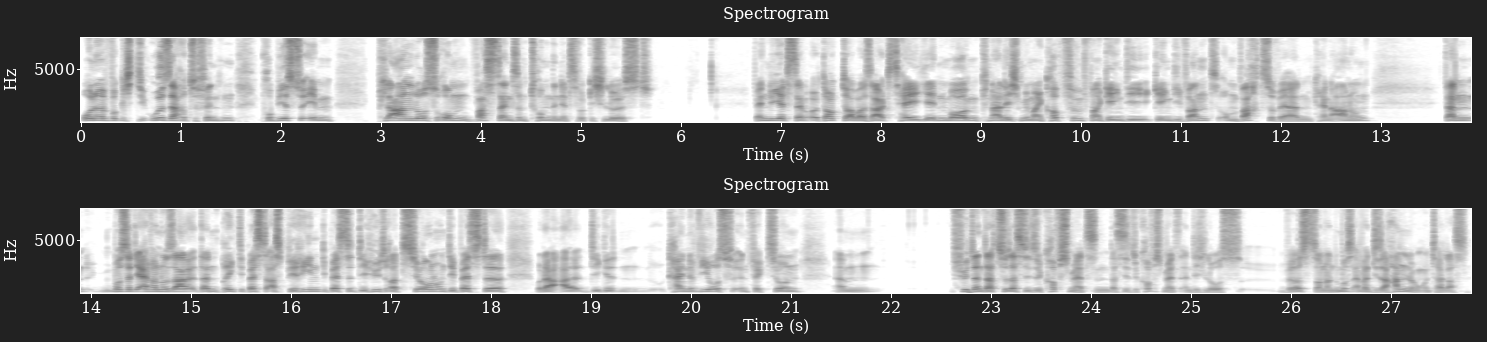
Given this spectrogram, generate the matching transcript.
ohne wirklich die Ursache zu finden, probierst du eben planlos rum, was dein Symptom denn jetzt wirklich löst. Wenn du jetzt dem Doktor aber sagst, hey, jeden Morgen knalle ich mir meinen Kopf fünfmal gegen die, gegen die Wand, um wach zu werden, keine Ahnung, dann muss er dir einfach nur sagen, dann bringt die beste Aspirin, die beste Dehydration und die beste oder die keine Virusinfektion ähm, führt dann dazu, dass du diese Kopfschmerzen, dass diese Kopfschmerzen endlich los wirst, sondern du musst einfach diese Handlung unterlassen.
